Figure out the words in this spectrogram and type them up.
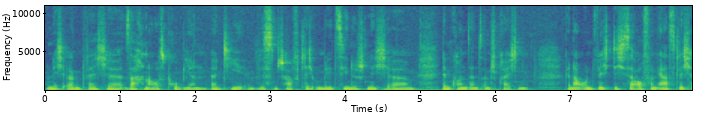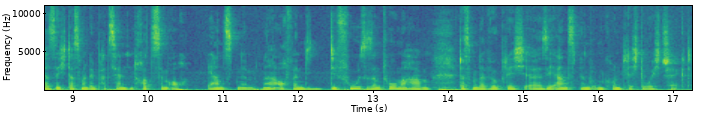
und nicht irgendwelche Sachen ausprobieren, äh, die wissenschaftlich und medizinisch nicht ähm, dem Konsens entsprechen. Genau, und wichtig ist ja auch von ärztlicher Sicht, dass man den Patienten trotzdem auch ernst nimmt, ne? auch wenn die diffuse Symptome haben, dass man da wirklich äh, sie ernst nimmt und gründlich durchcheckt.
